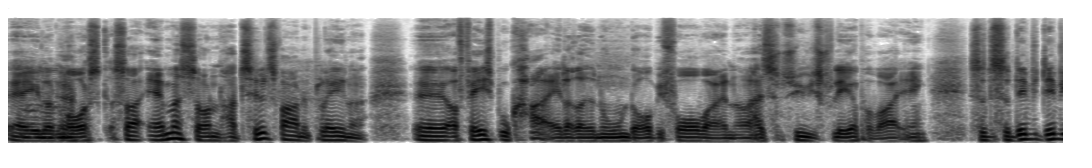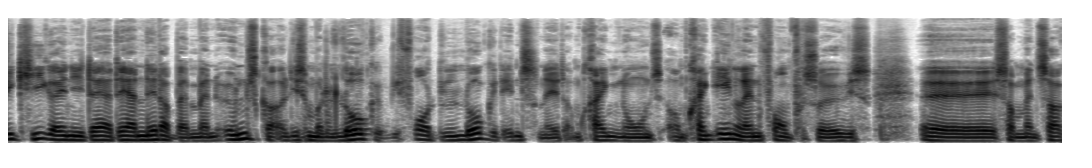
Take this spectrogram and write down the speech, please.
Ja, Elon Musk. Og så Amazon har tilsvarende planer, øh, og Facebook har allerede nogen deroppe i forvejen, og har sandsynligvis flere på vej. Ikke? Så, så det, det, vi kigger ind i der, det er netop, at man ønsker at, ligesom at lukke, vi får et lukket internet omkring, nogen, omkring en eller anden form for service, øh, som man så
